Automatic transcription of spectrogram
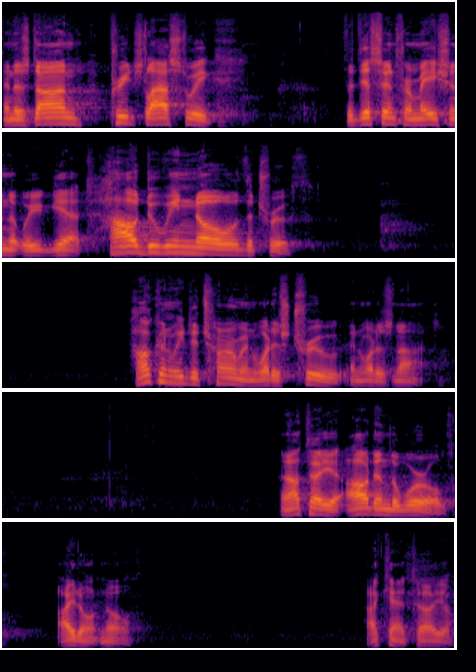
And as Don preached last week, the disinformation that we get, how do we know the truth? How can we determine what is true and what is not? And I'll tell you, out in the world, I don't know. I can't tell you.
